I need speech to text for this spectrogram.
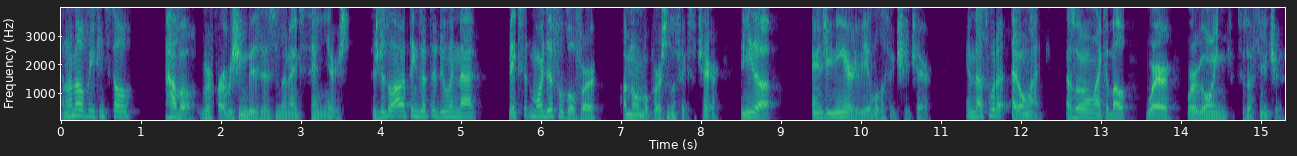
I don't know if you can still have a refurbishing business in the next 10 years. There's just a lot of things that they're doing that makes it more difficult for a normal person to fix a chair. You need a engineer to be able to fix your chair. And that's what I don't like. That's what I don't like about where we're going to the future.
